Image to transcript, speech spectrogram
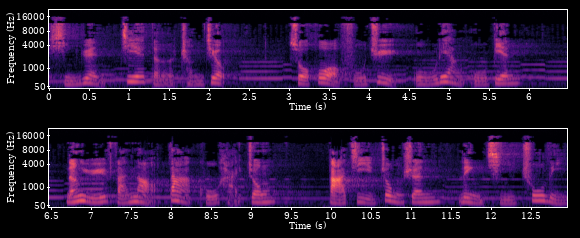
行愿皆得成就，所获福聚无量无边，能于烦恼大苦海中拔济众生，令其出离，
